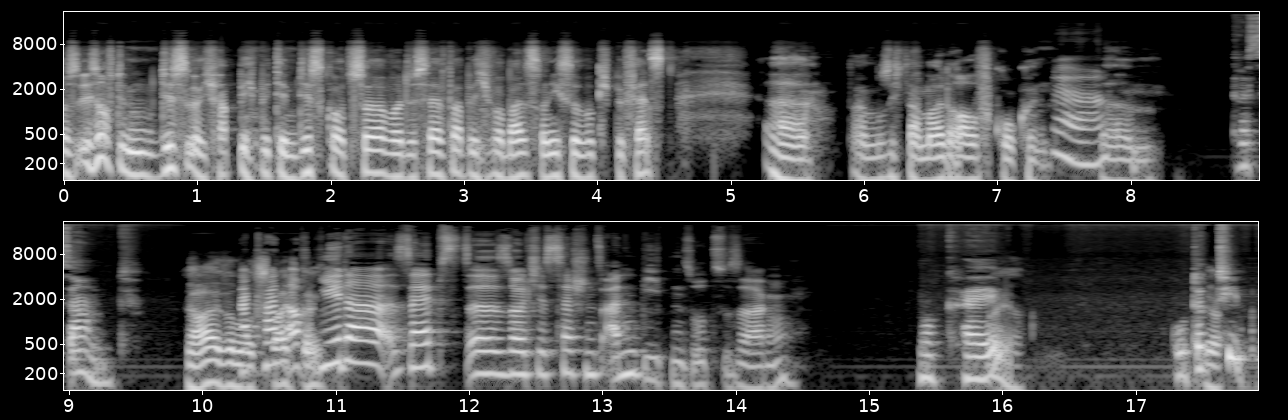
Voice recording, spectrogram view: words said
Das ist auf dem Discord, ich habe mich mit dem Discord-Server des Self-Publishing Verbands noch nicht so wirklich befasst. Äh, da muss ich da mal drauf gucken. ja. Ähm, Interessant. ja, also Da kann auch jeder selbst äh, solche Sessions anbieten, sozusagen. Okay, Ah, ja. guter Ja. Tipp.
